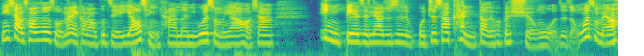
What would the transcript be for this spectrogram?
你想上厕所，那你干嘛不直接邀请他呢？你为什么要好像硬憋着尿？就是我就是要看你到底会不会选我这种？为什么要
